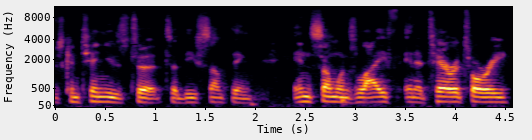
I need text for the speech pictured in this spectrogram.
just continues to to be something in someone's life in a territory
